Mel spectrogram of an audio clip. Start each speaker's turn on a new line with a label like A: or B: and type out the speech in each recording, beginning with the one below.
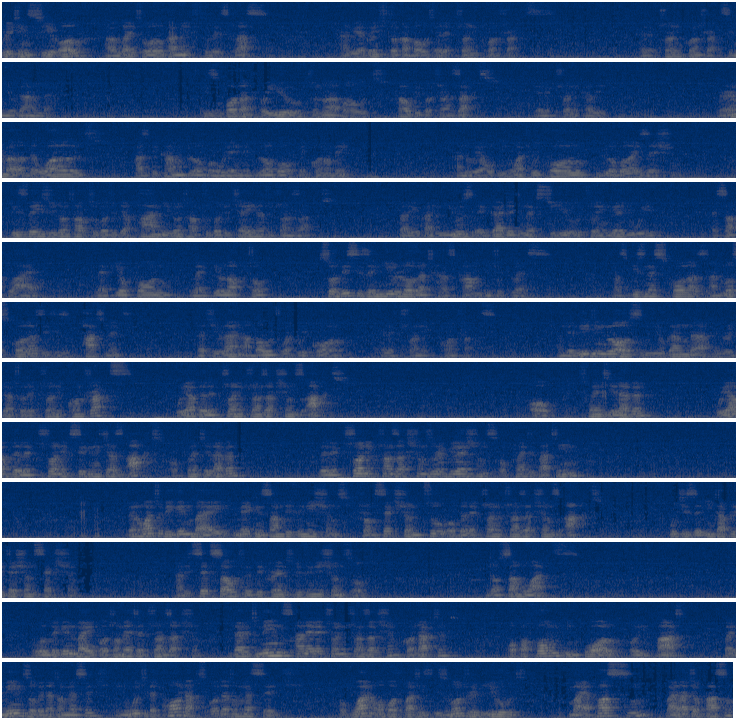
A: Greetings to you all. I would like to welcome you to today's class and we are going to talk about electronic contracts. Electronic contracts in Uganda. It is important for you to know about how people transact electronically. Remember that the world has become global. We are in a global economy and we are in what we call globalization. These days you don't have to go to Japan, you don't have to go to China to transact. But you can use a gadget next to you to engage with a supplier, like your phone, like your laptop. So this is a new law that has come into place. As business scholars and law scholars, it is pertinent that you learn about what we call electronic contracts. And the leading laws in Uganda in regard to electronic contracts we have the Electronic Transactions Act of 2011. We have the Electronic Signatures Act of 2011, the Electronic Transactions Regulations of 2013. Then I want to begin by making some definitions from Section 2 of the Electronic Transactions Act, which is the interpretation section and it sets out the different definitions of you know, some words. We'll begin by automated transaction. That it means an electronic transaction conducted or performed in whole or in part by means of a data message in which the conduct or data message of one or both parties is not reviewed by a person, by a natural person,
